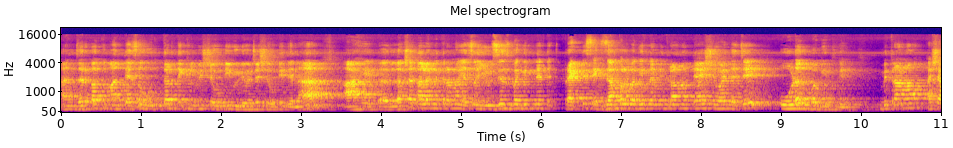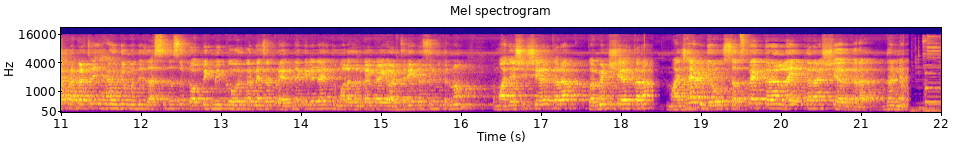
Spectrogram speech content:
आणि जर का तुम्हाला त्याचं उत्तर देखील मी शेवटी व्हिडिओच्या शेवटी देणार आहे. तर लक्षात आलं मित्रांनो याचं युजेस बघितले प्रॅक्टिस एक्झाम्पल बघितलं मित्रांनो. त्याशिवाय त्याचे ओळख बघितली. मित्रांनो अशा प्रकारचे ह्या व्हिडिओमध्ये जास्तीत जास्त टॉपिक मी कव्हर करण्याचा प्रयत्न केलेला आहे. तुम्हाला जर काही काही अडचण येत असेल मित्रांनो माझ्याशी शेअर करा कमेंट शेअर करा माझ्या व्हिडिओ सबस्क्राईब करा लाईक करा शेअर करा. धन्यवाद.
